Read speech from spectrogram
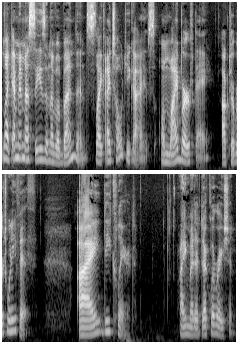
like I'm in my season of abundance. Like I told you guys on my birthday, October 25th, I declared, I made a declaration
